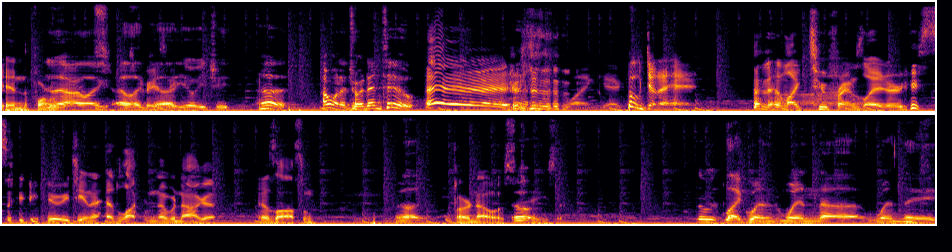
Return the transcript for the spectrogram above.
In the form And of I like I like uh, Yoichi. Uh, I want to join in too. Hey! Flying kick. Boot to the head. And then like two frames later, you see Yoichi in a headlock from Nobunaga. It was awesome. Uh, Or no, it was Oh. Taisa. like when when uh, when they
